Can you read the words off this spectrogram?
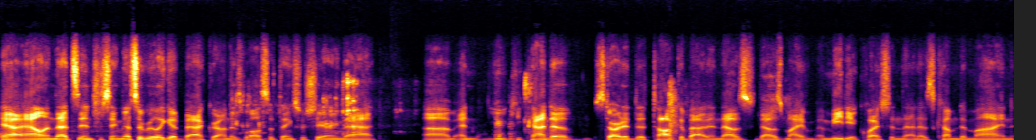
Yeah, Alan, that's interesting. That's a really good background as well. So thanks for sharing that. Um, and you, you kind of started to talk about it, and that was that was my immediate question that has come to mind.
